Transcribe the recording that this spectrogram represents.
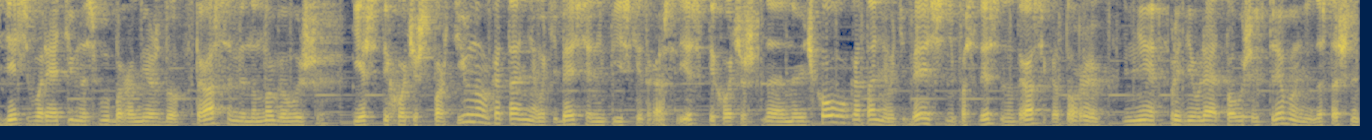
здесь вариативность выбора между трассами намного выше. Если ты хочешь спортивно спортивного катания, у тебя есть олимпийские трассы. Если ты хочешь э, новичкового катания, у тебя есть непосредственно трассы, которые не предъявляют повышенных требований, достаточно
